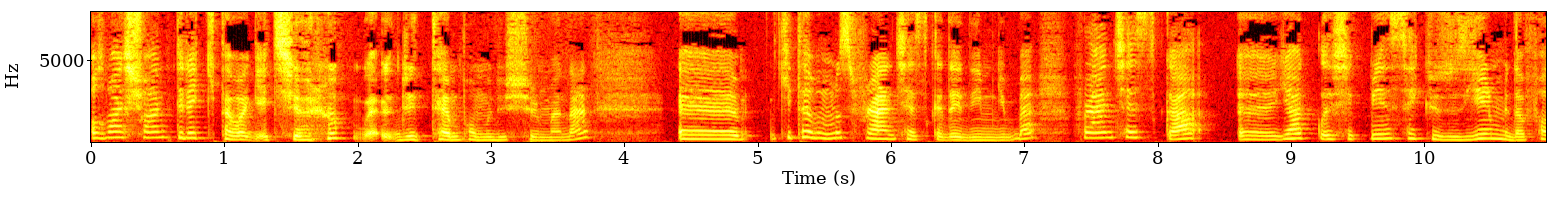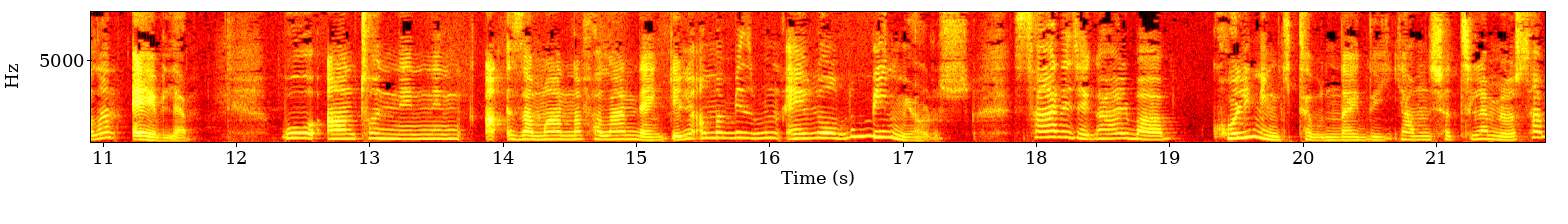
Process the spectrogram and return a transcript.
O zaman şu an direkt kitaba geçiyorum. Tempomu düşürmeden. Ee, kitabımız Francesca dediğim gibi. Francesca e, yaklaşık 1820'de falan evli. Bu Antoni'nin zamanına falan denk geliyor ama biz bunun evli olduğunu bilmiyoruz. Sadece galiba Colin'in kitabındaydı yanlış hatırlamıyorsam.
